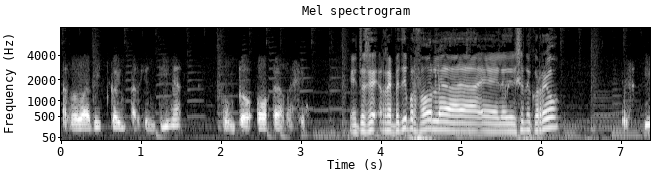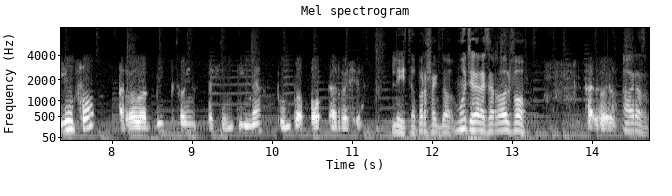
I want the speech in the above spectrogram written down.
arroba bitcoinargentina.org. Entonces, repetí por favor la, eh, la dirección de correo. Es info arroba bitcoinargentina.org. Listo, perfecto. Muchas gracias, Rodolfo. Hasta luego. Abrazo.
